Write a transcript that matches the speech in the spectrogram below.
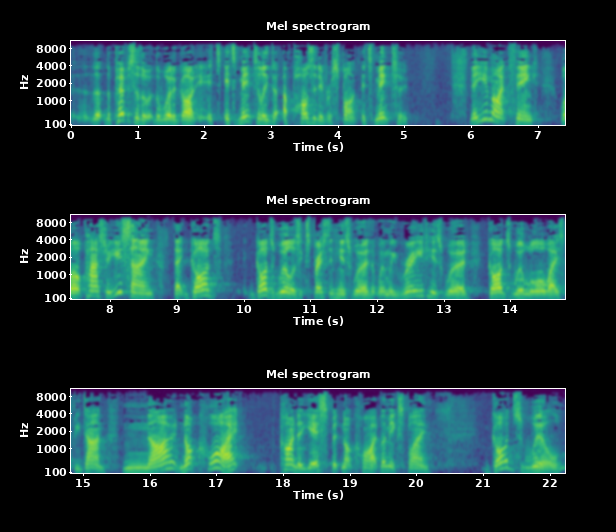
the, the purpose of the, the Word of God, it's, it's meant to lead to a positive response. It's meant to. Now, you might think, well, Pastor, are you saying that God's, God's will is expressed in His Word, that when we read His Word, God's will will always be done? No, not quite. Kind of yes, but not quite. Let me explain. God's will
